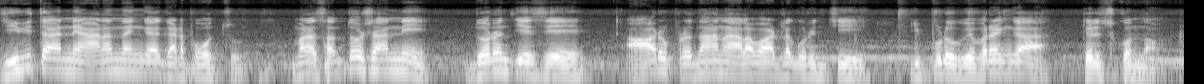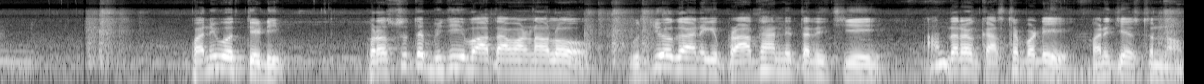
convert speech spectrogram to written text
జీవితాన్ని ఆనందంగా గడపవచ్చు. మన సంతోషాన్ని దూరం చేసే ఆరు ప్రధాన అలవాట్ల గురించి ఇప్పుడు వివరంగా తెలుసుకుందాం. పని ఒత్తిడి. ప్రస్తుత బిజీ వాతావరణంలో ఉద్యోగానికి ప్రాధాన్యతనిచ్చి అందరం కష్టపడి పనిచేస్తున్నాం.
